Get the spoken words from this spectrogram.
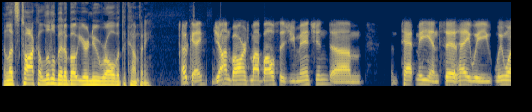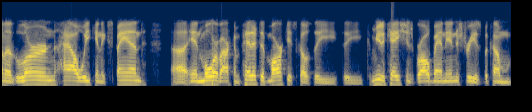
and let's talk a little bit about your new role with the company. Okay. John Barnes, my boss, as you mentioned, um, tapped me and said, Hey, we, we want to learn how we can expand uh, in more of our competitive markets because the, the communications broadband industry has become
